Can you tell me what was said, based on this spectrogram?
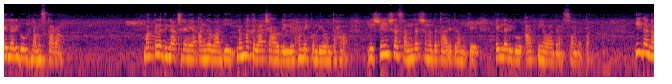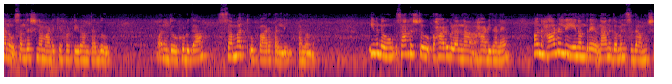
ಎಲ್ಲರಿಗೂ ನಮಸ್ಕಾರ. ಮಕ್ಕಳ ದಿನಾಚರಣೆಯ ಅಂಗವಾಗಿ ನಮ್ಮ ಕಲಾ ಚಾವಡಿಯಲ್ಲಿ ಹಮ್ಮಿಕೊಂಡಿರುವಂತಹ ವಿಶೇಷ ಸಂದರ್ಶನದ ಕಾರ್ಯಕ್ರಮಕ್ಕೆ ಎಲ್ಲರಿಗೂ ಆತ್ಮೀಯವಾದ ಸ್ವಾಗತ. ಈಗ ನಾನು ಸಂದರ್ಶನ ಮಾಡೋಕ್ಕೆ ಹೊರಟಿರುವಂಥದ್ದು ಒಂದು ಹುಡುಗ ಸಮರ್ಥ್ ಉಪ್ಪಾರಪಲ್ಲಿ ಅನ್ನೋನು. ಇವನು ಸಾಕಷ್ಟು ಹಾಡುಗಳನ್ನು ಹಾಡಿದ್ದಾನೆ ಅವನ ಹಾಡಲ್ಲಿ ಏನಂದರೆ ನಾನು ಗಮನಿಸಿದ ಅಂಶ,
